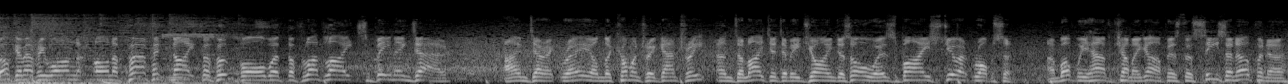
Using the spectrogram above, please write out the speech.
Welcome everyone on a perfect night for football with the floodlights beaming down. I'm Derek Ray on the commentary gantry and delighted to be joined as always by Stuart Robson. And what we have coming up is the season opener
